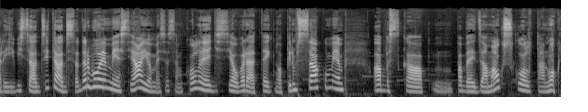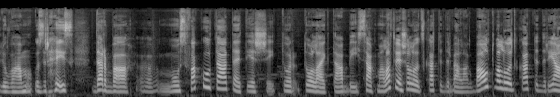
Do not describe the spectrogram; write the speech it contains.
arī visādi citādi sadarbojamies, jā, jo mēs esam kolēģis jau varētu teikt no pirmsākumiem. Abas, kā mm, pabeidzām augstskolu, tā nokļuvām uzreiz darbā eh, mūsu fakultātē. Tieši to, to laiku tā bija sākumā Latviešu valodas katedra, vēlāk Baltu valodu katedra. Jā,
